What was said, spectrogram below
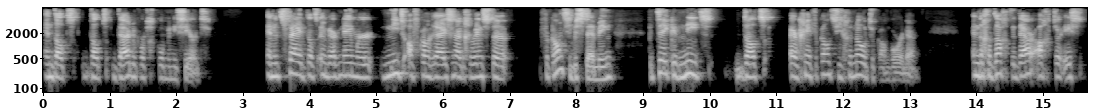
en dat dat duidelijk wordt gecommuniceerd. En het feit dat een werknemer niet af kan reizen naar de gewenste vakantiebestemming, betekent niet dat er geen vakantie genoten kan worden. En de gedachte daarachter is,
